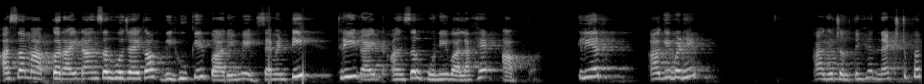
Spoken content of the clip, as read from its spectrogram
असम आपका राइट आंसर हो जाएगा बिहू के बारे में सेवेंटी थ्री राइट आंसर होने वाला है आपका। क्लियर आगे बढ़े। आगे चलते हैं नेक्स्ट पर।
